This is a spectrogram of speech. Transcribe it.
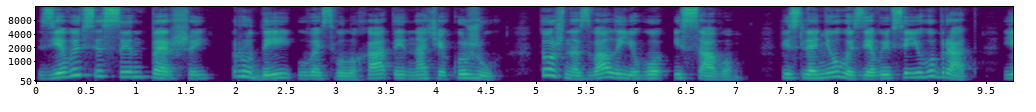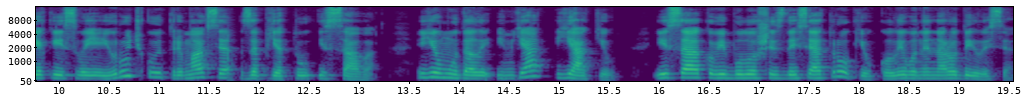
З'явився син перший, рудий, увесь волохатий, наче кожух, тож назвали його Ісавом. Після нього з'явився його брат, який своєю ручкою тримався за п'яту Ісава. Йому дали ім'я Яків. Ісаакові було 60 років, коли вони народилися.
